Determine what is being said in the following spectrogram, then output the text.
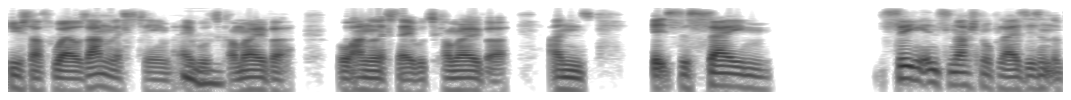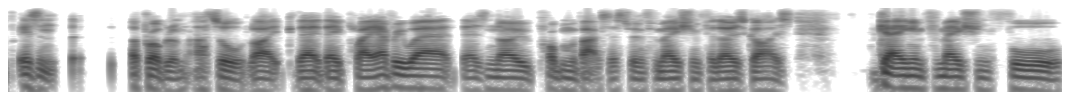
new south wales analyst team able mm-hmm. to come over or analysts able to come over and it's the same seeing international players isn't the, isn't a problem at all. Like they they play everywhere. There's no problem with access to information for those guys. Getting information for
